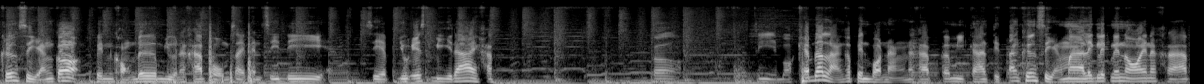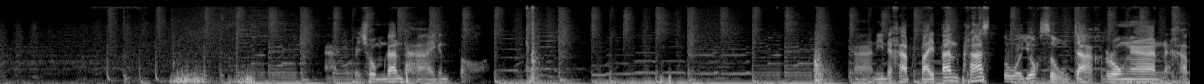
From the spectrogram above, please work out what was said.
เครื่องเสียงก็เป็นของเดิมอยู่นะครับ ผมใส่แผ่นซีดี เสียบ USB ได้ครับ ก็นี่เบอกแคปด้านหลังก็เป็นเบาะหนังนะครับ ก็มีการติดตั้งเครื่องเสียงมาเล็กๆน้อยๆนะครับเดี๋ยวไปชมด้านท้ายกันต่ออ่านี่นะครับ Titan Plus ตัวยกสูงจากโรงงานนะครับ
